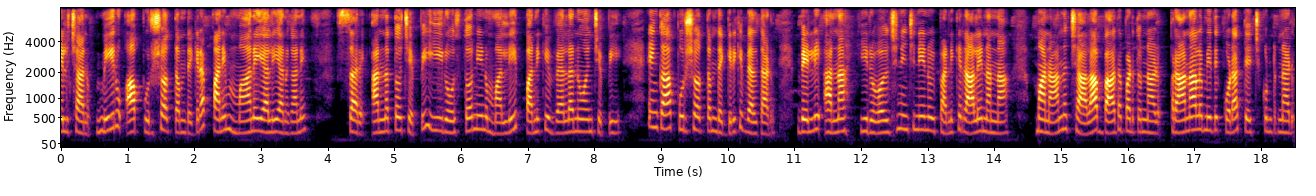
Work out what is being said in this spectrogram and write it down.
గెలిచాను. మీరు ఆ పురుషోత్తం దగ్గర పని మానేయాలి అనగానే సరే అన్నతో చెప్పి ఈ రోజుతో నేను మళ్ళీ పనికి వెళ్ళను అని చెప్పి ఇంకా పురుషోత్తం దగ్గరికి వెళ్తాడు. వెళ్ళి అన్న ఈ రోజు నుంచి నేను ఈ పనికి రాలేనన్నా. మా నాన్న చాలా బాధపడుతున్నాడు. ప్రాణాల మీద కూడా తెచ్చుకుంటున్నాడు.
